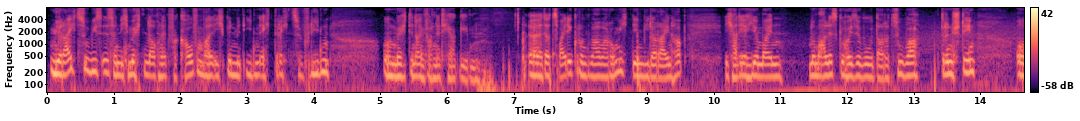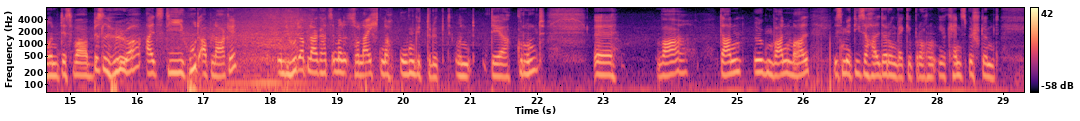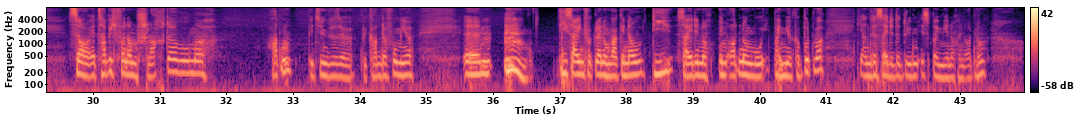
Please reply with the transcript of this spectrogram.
mir reicht so, wie es ist und ich möchte ihn auch nicht verkaufen, weil ich bin mit Eden echt recht zufrieden und möchte ihn einfach nicht hergeben. Äh, der zweite Grund war, warum ich den wieder rein habe. Ich hatte ja hier mein normales Gehäuse, wo da dazu war, drin stehen und das war ein bisschen höher als die Hutablage und die Hutablage hat es immer so leicht nach oben gedrückt und der Grund äh, war dann irgendwann mal ist mir diese Halterung weggebrochen. Ihr kennt es bestimmt. So, jetzt habe ich von einem Schlachter, wo wir hatten, beziehungsweise Bekannter von mir, ähm, die Seitenverkleidung war genau die Seite noch in Ordnung, wo bei mir kaputt war. Die andere Seite da drüben ist bei mir noch in Ordnung.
